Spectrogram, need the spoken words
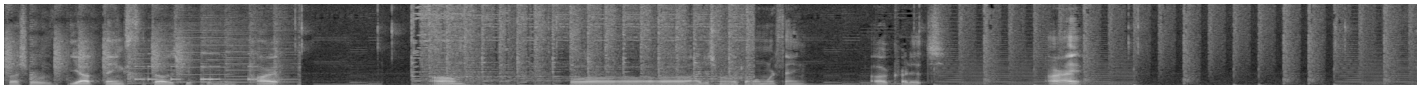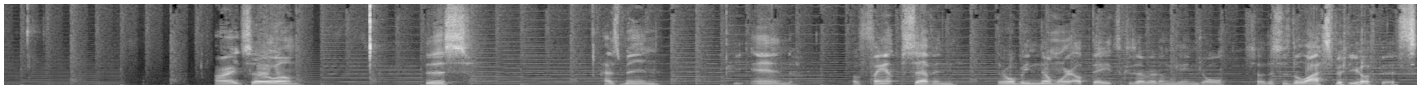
Special. Yep, thanks to those people. Alright. Um. Oh, I just want to look at one more thing. Oh, credits. Alright. Alright, so, um, this has been the end of FANF 7. There will be no more updates because I read on Game Jolt. So this is the last video of this.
